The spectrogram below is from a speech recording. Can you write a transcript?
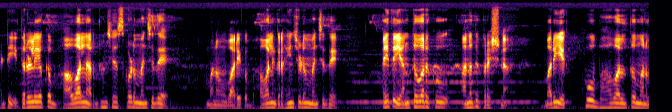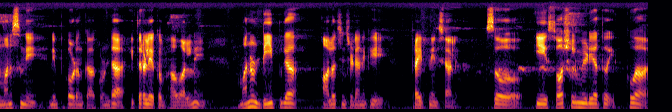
అంటే ఇతరుల యొక్క భావాలను అర్థం చేసుకోవడం మంచిదే. మనం వారి యొక్క భావాలను గ్రహించడం మంచిదే. అయితే ఎంతవరకు అన్నది ప్రశ్న. మరి ఎక్కువ భావాలతో మన మనసుని నింపుకోవడం కాకుండా ఇతరుల యొక్క భావాలని మనం డీప్గా ఆలోచించడానికి ప్రయత్నించాలి. సో ఈ సోషల్ మీడియాతో ఎక్కువ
